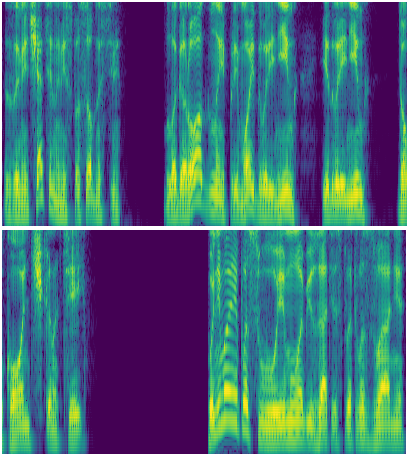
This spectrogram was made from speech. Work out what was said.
с замечательными способностями. Благородный прямой дворянин и дворянин до кончика ногтей. Понимая по-своему обязательства этого звания,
